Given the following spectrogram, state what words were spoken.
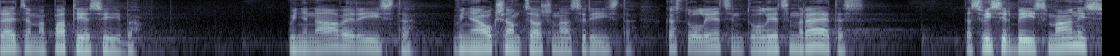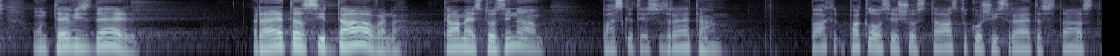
redzama patiesība. Viņa nāve ir īsta, viņa augšām celšanās ir īsta. Kas to liecina? To liecina rētas. Tas viss ir bijis manis un tevis dēļ. Rētas ir dāvana. Kā mēs to zinām? Paskaties uz rētām. Paklausies šo stāstu, ko šīs rētas stāsta.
